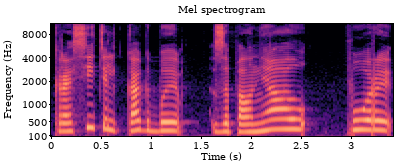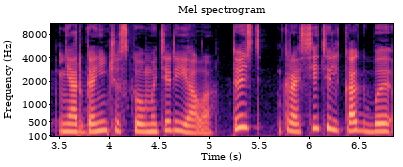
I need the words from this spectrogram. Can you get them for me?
краситель как бы заполнял поры неорганического материала. То есть краситель как бы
